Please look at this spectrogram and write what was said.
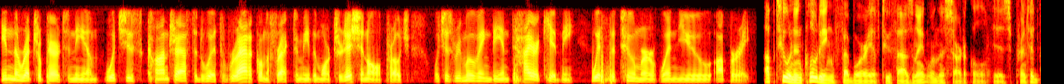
in the retroperitoneum, which is contrasted with radical nephrectomy, the more traditional approach, which is removing the entire kidney with the tumor when you operate. Up to and including February of 2008, when this article is printed,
